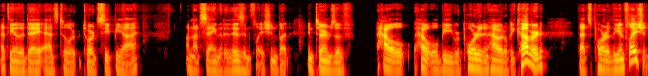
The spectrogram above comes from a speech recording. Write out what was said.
at the end of the day adds to towards cpi I'm not saying that it is inflation, but in terms of how how it will be reported and how it'll be covered, that's part of the inflation.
